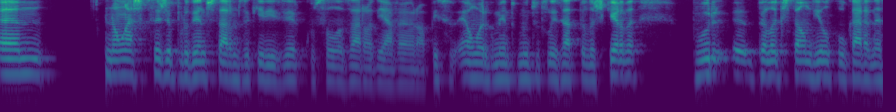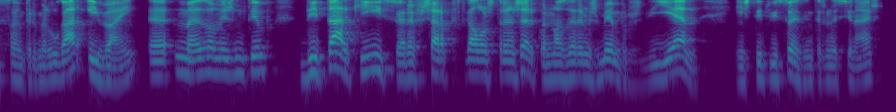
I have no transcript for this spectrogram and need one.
Um, não acho que seja prudente estarmos aqui a dizer que o Salazar odiava a Europa. Isso é um argumento muito utilizado pela esquerda, por, uh, pela questão de ele colocar a nação em primeiro lugar, e bem, uh, mas ao mesmo tempo ditar que isso era fechar Portugal ao estrangeiro quando nós éramos membros de IEN, instituições internacionais.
